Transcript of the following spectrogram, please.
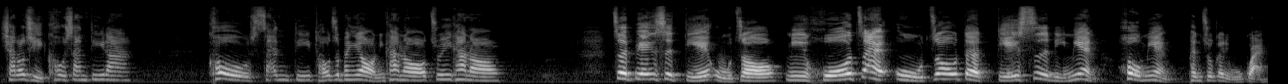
下周起扣三 D 啦，扣三 D，投资朋友你看哦，注意看哦，这边是跌五周，你活在五周的跌势里面。后面喷出跟你无关，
